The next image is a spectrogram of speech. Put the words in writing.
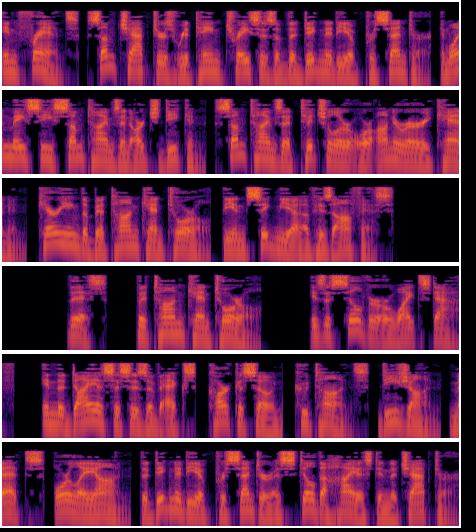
In France, some chapters retained traces of the dignity of precentor, and one may see sometimes an archdeacon, sometimes a titular or honorary canon, carrying the baton cantoral, the insignia of his office. This baton cantoral is a silver or white staff. In the dioceses of Aix, Carcassonne, Coutances, Dijon, Metz, Orléans, the dignity of precentor is still the highest in the chapter.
